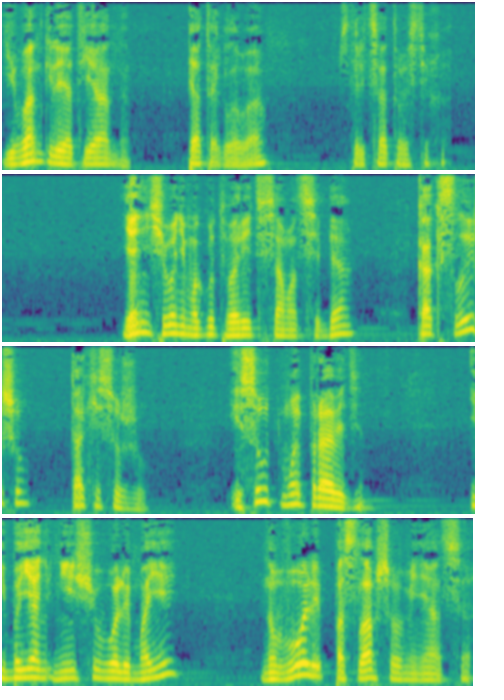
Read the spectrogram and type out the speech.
Евангелие от Иоанна, пятая глава, с 30 стиха. Я ничего не могу творить сам от себя, как слышу, так и сужу. И суд мой праведен, ибо я не ищу воли моей, но воли пославшего меня Отца.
